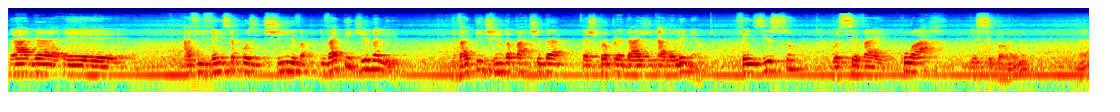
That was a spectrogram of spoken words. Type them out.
traga é, a vivência positiva e vai pedindo ali, vai pedindo a partir da, das propriedades de cada elemento. Fez isso, você vai coar esse banho, né?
